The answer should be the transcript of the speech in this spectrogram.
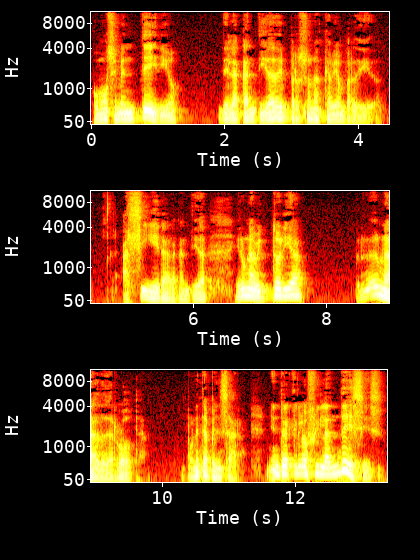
como cementerio de la cantidad de personas que habían perdido. Así era la cantidad. Era una victoria, pero era una derrota. Ponete a pensar. Mientras que los finlandeses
